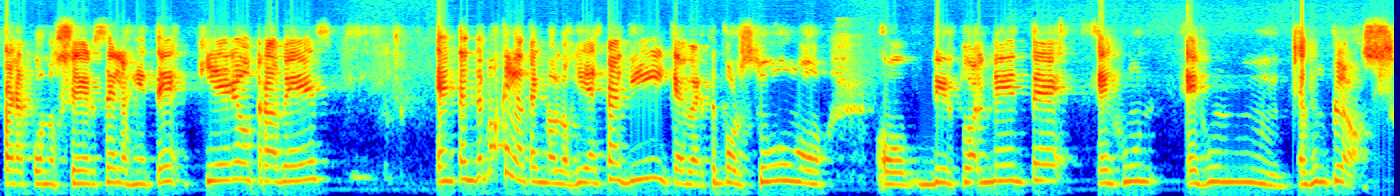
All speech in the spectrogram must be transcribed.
para conocerse. La gente quiere otra vez entendemos que la tecnología está allí y que verte por Zoom o, virtualmente es un, es, un, es un plus,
